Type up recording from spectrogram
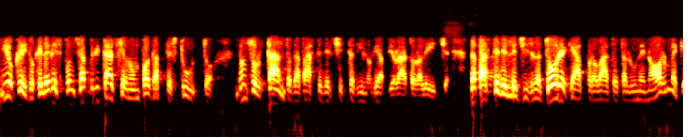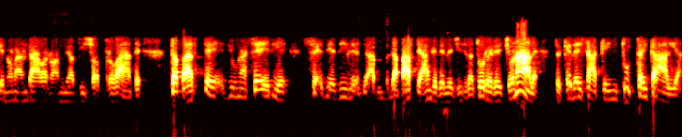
io credo che le responsabilità siano un po' dappertutto non soltanto da parte del cittadino che ha violato la legge, da parte del legislatore che ha approvato talune norme che non andavano a mio avviso approvate, da parte di una serie da parte anche del legislatore regionale, perché lei sa che in tutta Italia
